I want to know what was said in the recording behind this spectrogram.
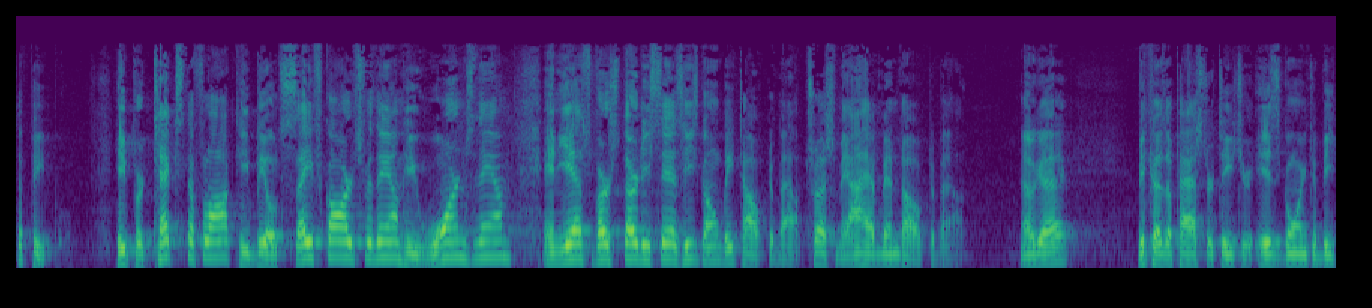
the people. He protects the flock, he builds safeguards for them, he warns them. And yes, verse 30 says he's going to be talked about. Trust me, I have been talked about. Okay? Because a pastor teacher is going to be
